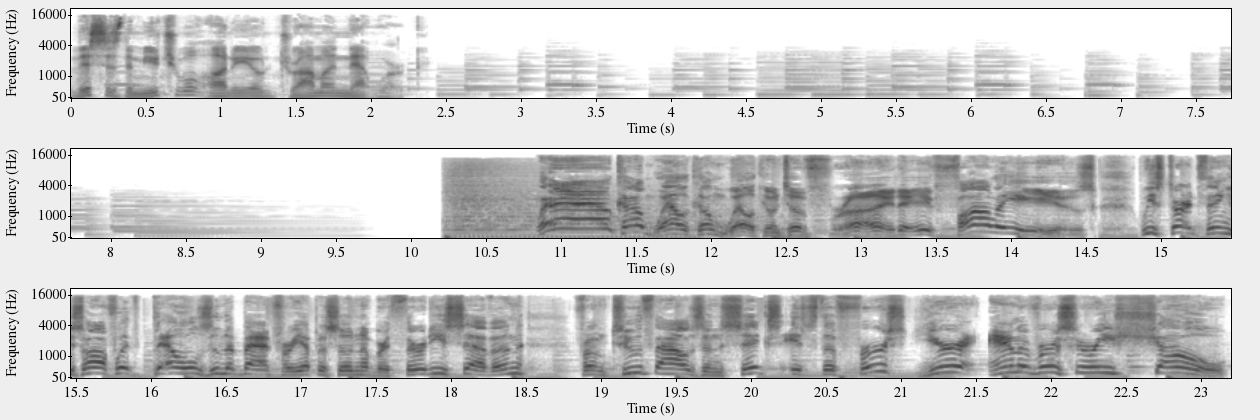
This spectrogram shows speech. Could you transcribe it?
This is the Mutual Audio Drama Network. Welcome, welcome, welcome to Friday Follies. We start things off with Bells in the Bat for episode number 37 from 2006. It's the first year anniversary show,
